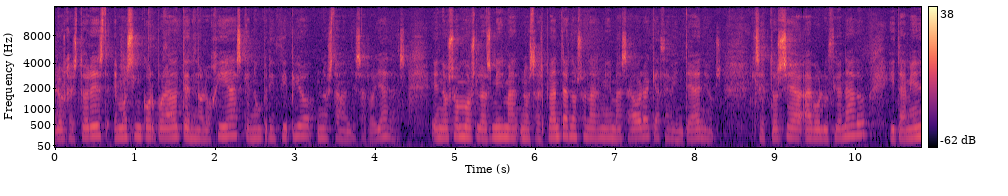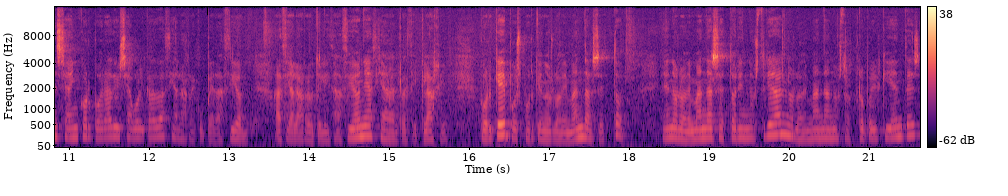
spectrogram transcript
los gestores hemos incorporado tecnologías que en un principio no estaban desarrolladas. Eh, no somos las mismas, nuestras plantas no son las mismas ahora que hace 20 años. El sector se ha evolucionado y también se ha incorporado y se ha volcado hacia la recuperación, hacia la reutilización y hacia el reciclaje. ¿Por qué? Pues porque nos lo demanda el sector. Eh, nos lo demanda el sector industrial, nos lo demandan nuestros propios clientes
